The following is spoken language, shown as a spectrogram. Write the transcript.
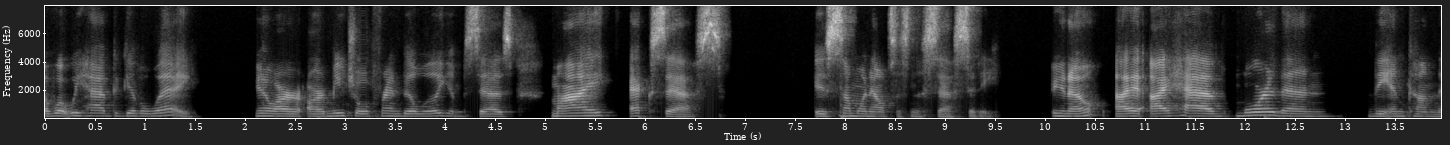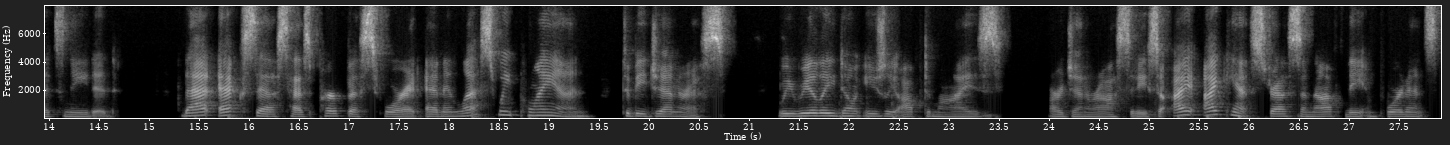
of what we have to give away. You know, our, our mutual friend Bill Williams says, My excess is someone else's necessity you know i i have more than the income that's needed. That excess has purpose for it. And unless we plan to be generous we really don't usually optimize our generosity. So i i can't stress enough the importance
